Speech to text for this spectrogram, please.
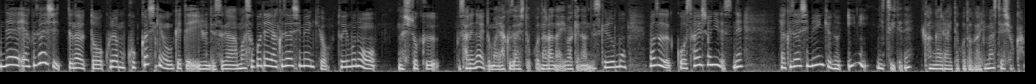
で薬剤師ってなるとこれはもう国家試験を受けているんですが、まあ、そこで薬剤師免許というものを取得されないとまあ薬剤師とこうならないわけなんですけれどもまずこう最初にですね薬剤師免許の意味についてね考えられたことがありますでしょうか。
